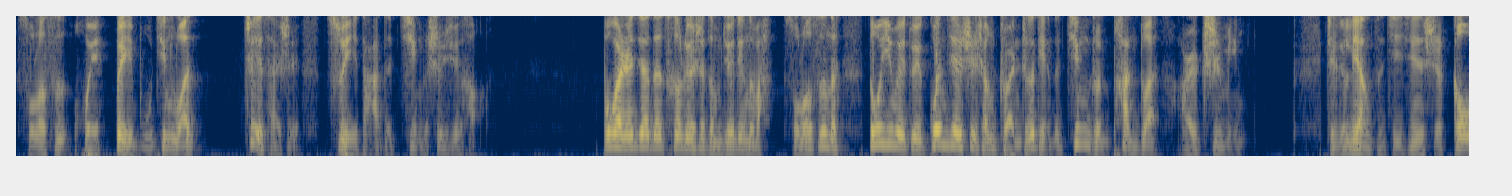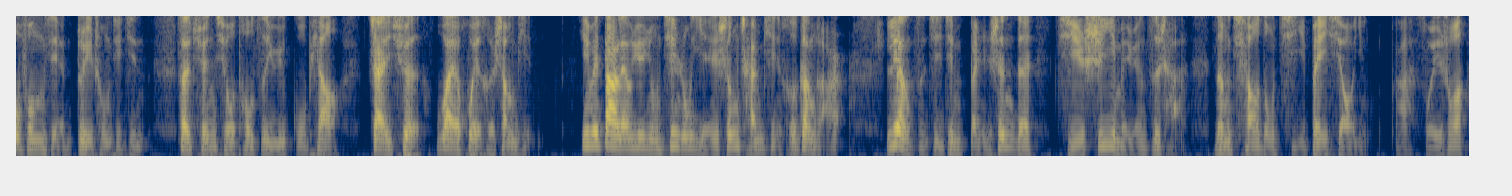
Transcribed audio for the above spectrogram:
索罗斯会背部痉挛，这才是最大的警示讯号。不管人家的策略是怎么决定的吧，索罗斯呢都因为对关键市场转折点的精准判断而知名。这个量子基金是高风险对冲基金，在全球投资于股票、债券、外汇和商品。因为大量运用金融衍生产品和杠杆，量子基金本身的几十亿美元资产能撬动几倍效应啊，所以说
